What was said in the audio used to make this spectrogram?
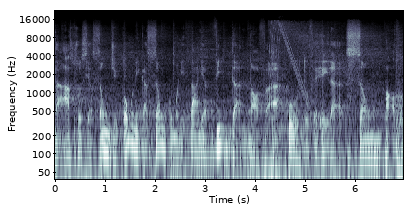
da Associação de Comunicação Comunitária Vida Nova, Porto Ferreira, São Paulo.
